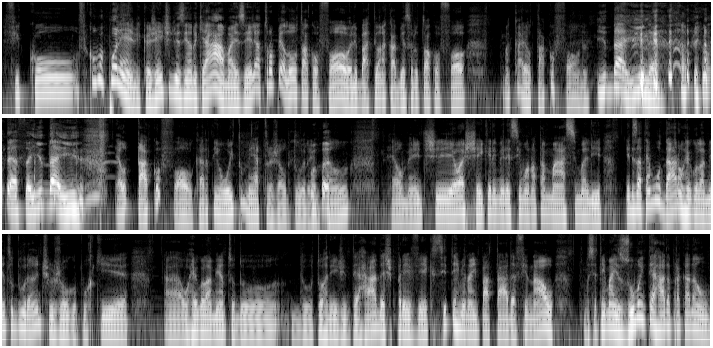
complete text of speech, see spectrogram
Ficou, ficou uma polêmica. Gente dizendo que, ah, mas ele atropelou o Taco Fall, ele bateu na cabeça do Taco Fall. Mas, cara, é o Taco Fall, né? E daí, né? A pergunta é essa, e daí? É o Taco Fall. O cara tem 8 metros de altura. Então, realmente, eu achei que ele merecia uma nota máxima ali. Eles até mudaram o regulamento durante o jogo, porque ah, o regulamento do, do torneio de enterradas prevê que se terminar empatada a final, você tem mais uma enterrada para cada um.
